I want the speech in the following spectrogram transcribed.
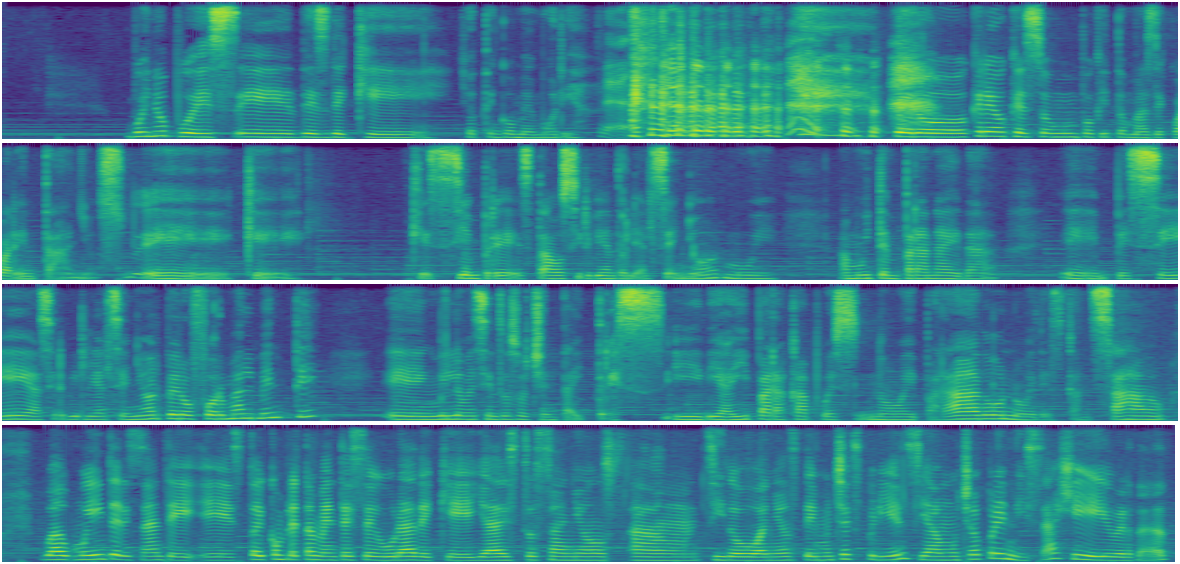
Bueno, pues eh, desde que yo tengo memoria. Pero creo que son un poquito más de 40 años eh, que, que siempre he estado sirviéndole al Señor muy, a muy temprana edad. empecé a servirle al Señor, pero formalmente en 1983 y de ahí para acá pues no he parado, no he descansado. Wow, muy interesante. estoy completamente segura de que ya estos años han sido años de mucha experiencia, mucho aprendizaje, ¿verdad?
